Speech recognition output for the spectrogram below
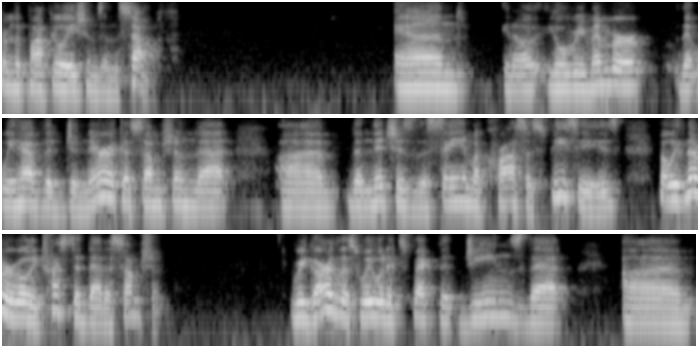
from the populations in the South. And, you know, you'll remember that we have the generic assumption that um, the niche is the same across a species, but we've never really trusted that assumption. Regardless, we would expect that genes that um,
